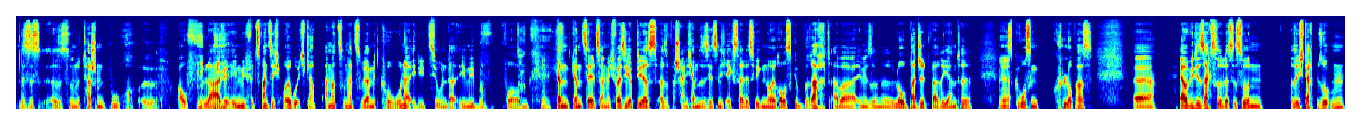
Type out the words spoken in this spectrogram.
das ist also so eine Taschenbuchauflage äh, irgendwie für 20 Euro. Ich glaube, Amazon hat sogar mit Corona-Edition da irgendwie beworben. Okay. Ganz, ganz seltsam. Ich weiß nicht, ob die das, also wahrscheinlich haben sie es jetzt nicht extra deswegen neu rausgebracht, aber irgendwie so eine Low-Budget-Variante Ja. des großen Kloppers. Äh, ja, aber wie du sagst, so, das ist so ein, also ich dachte mir so, hm,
